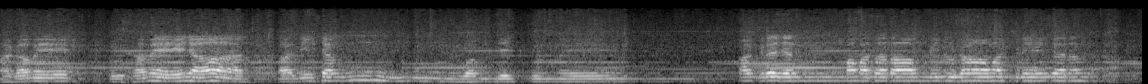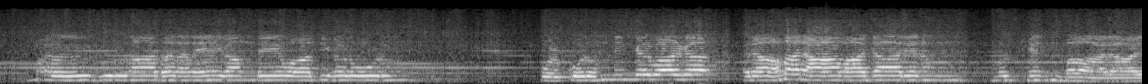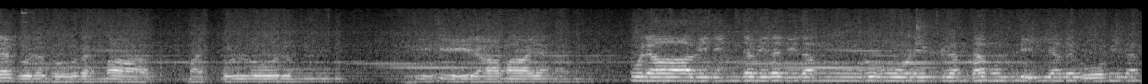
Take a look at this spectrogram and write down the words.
അകമേ സുഖമേ ഞാൻ അനിശം വന്ദിക്കുന്നേ. അഗ്രജൻ മമ സദാം വിദുഷാമഗ്രേസനം ഗുരുനാഥനേകം ദേവാസികളോടും ഉൾക്കുറും നിങ്ങൾ വാഴുക. രാമനാമാചാര്യനും മുഖ്യന്മാരായ ഗുരുഭൂതന്മാർ മറ്റുള്ളോരും ഈ പുരാവിതിഞ്ച വിരചിതം നൂറുകോടി ഗ്രന്ഥമുണ്ടില്ലത് ഭൂമിതൻ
